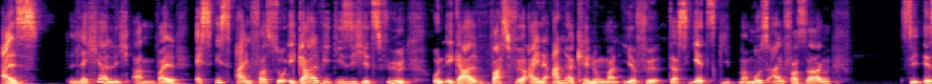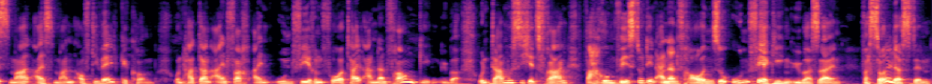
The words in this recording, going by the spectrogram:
als lächerlich an, weil es ist einfach so, egal wie die sich jetzt fühlt und egal was für eine Anerkennung man ihr für das Jetzt gibt, man muss einfach sagen, sie ist mal als Mann auf die Welt gekommen und hat dann einfach einen unfairen Vorteil anderen Frauen gegenüber. Und da muss ich jetzt fragen, warum willst du den anderen Frauen so unfair gegenüber sein? Was soll das denn?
